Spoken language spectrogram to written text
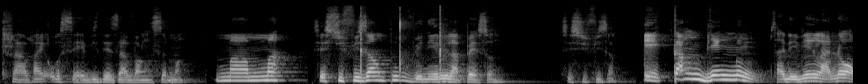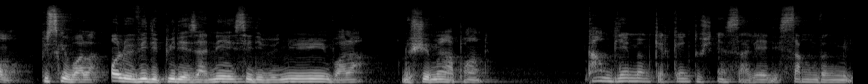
travaille au service des avancements. Maman, c'est suffisant pour vénérer la personne. C'est suffisant. Et quand bien même ça devient la norme, puisque voilà, on le vit depuis des années, c'est devenu, voilà, le chemin à prendre. Quand bien même quelqu'un touche un salaire de 120 000,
